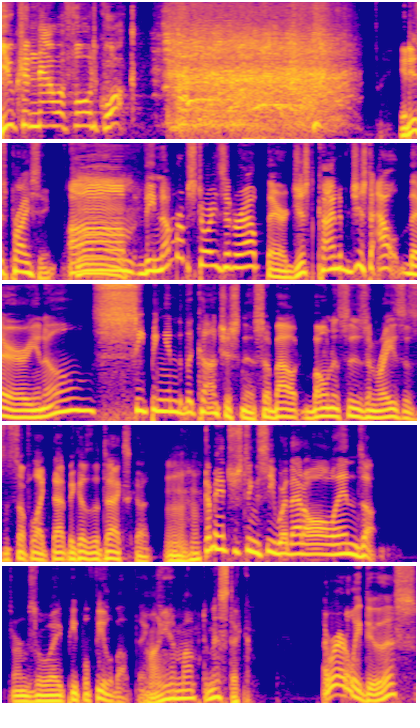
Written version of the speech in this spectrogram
You can now afford guac. It is pricey. Um, the number of stories that are out there, just kind of just out there, you know, seeping into the consciousness about bonuses and raises and stuff like that because of the tax cut. Mm-hmm. Gonna be interesting to see where that all ends up in terms of the way people feel about things. I am optimistic. I rarely do this,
